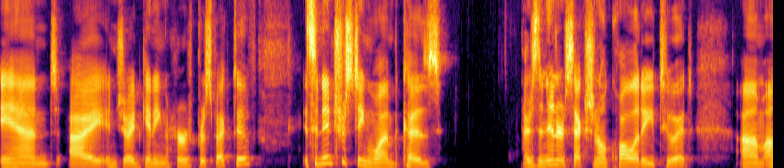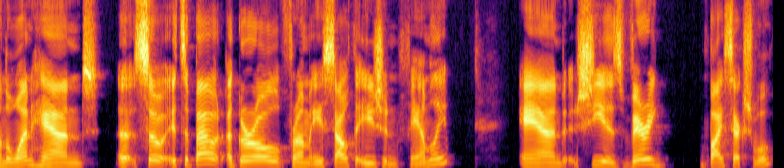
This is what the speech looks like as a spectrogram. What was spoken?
and I enjoyed getting her perspective. It's an interesting one because there's an intersectional quality to it. Um, on the one hand, uh, so it's about a girl from a South Asian family, and she is very bisexual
